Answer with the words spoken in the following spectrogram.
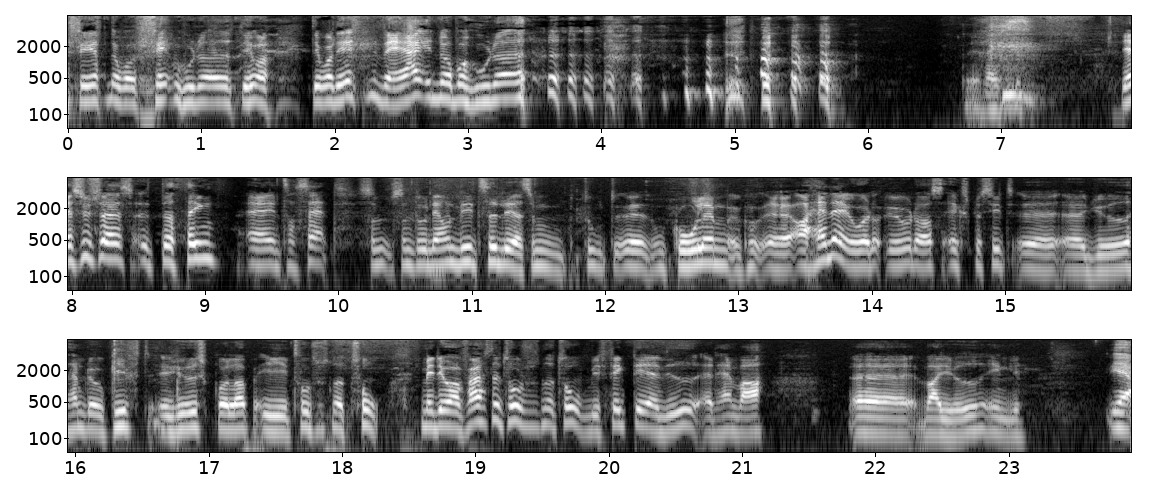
FF nummer 500, det var, det var næsten værre end nummer 100. Det er rigtigt. Jeg synes også, at The Thing er interessant, som, som du nævnte lige tidligere, som du, øh, Golem, øh, og han er jo øvrigt også eksplicit øh, jøde. Han blev gift øh, jødisk bryllup i 2002. Men det var først i 2002, vi fik det at vide, at han var, øh, var jøde egentlig. Ja,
